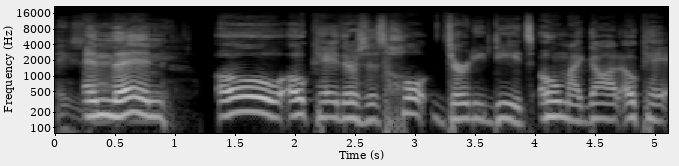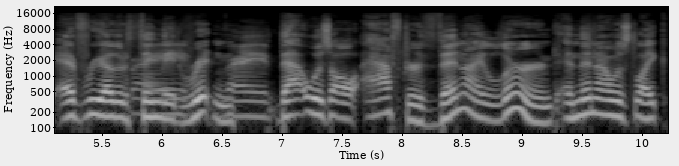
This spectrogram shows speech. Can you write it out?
Exactly. And then, oh, okay, there's this whole dirty deeds. Oh my God, okay, every other thing they'd written, right. that was all after. Then I learned, and then I was like,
